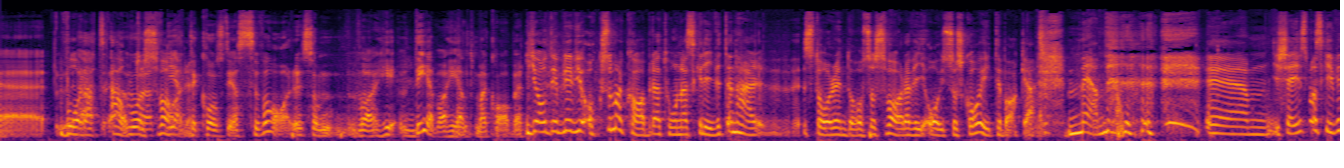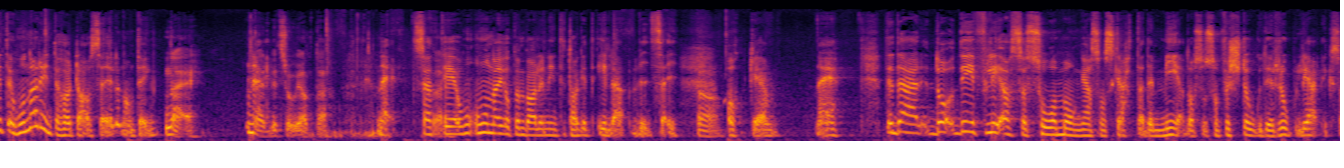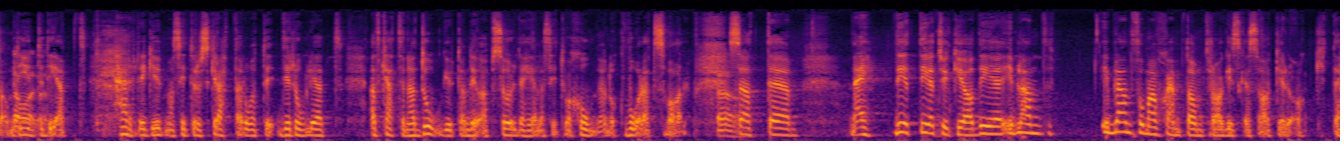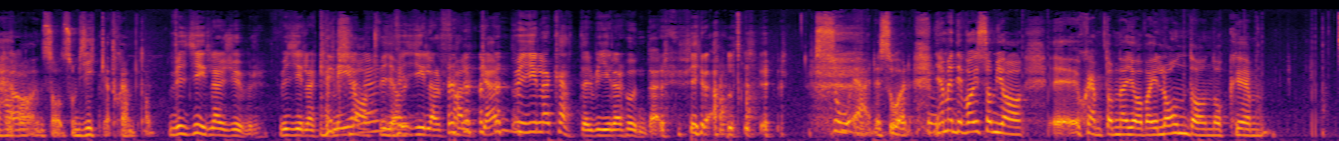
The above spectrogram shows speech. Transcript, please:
Vårat autosvar. Vårat jättekonstiga svar. Som var det var helt makabert. Ja, det blev ju också makabert att hon har skrivit den här storyn då och så svarar vi oj så skoj tillbaka. Men eh, tjejen som har skrivit det hon har inte hört av sig eller någonting? Nej, Nej. det tror jag inte. Nej, så att, eh, hon har ju uppenbarligen inte tagit illa vid sig. Ja. Och eh, nej, det där, då, det är fler, alltså, så många som skrattade med oss och som förstod det roliga. Liksom. Ja, det är ju inte ja. det att, herregud, man sitter och skrattar åt det, det roliga att, att katterna dog, utan det absurda hela situationen och vårat svar. Så att, eh, nej, det, det tycker jag, det är ibland ibland får man skämta om tragiska saker och det här ja. var en sån som gick att skämta om. Vi gillar djur. Vi gillar kameler, vi, vi, gillar falkar, vi gillar katter, vi gillar hundar. Vi gillar alla djur. Så är det, så är det. Ja, men det var ju som jag eh, skämtade om när jag var i London och eh,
